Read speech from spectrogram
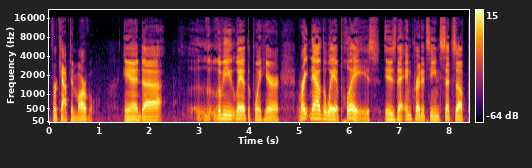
for Captain Marvel, and uh, let me lay out the point here. Right now, the way it plays is that end credit scene sets up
